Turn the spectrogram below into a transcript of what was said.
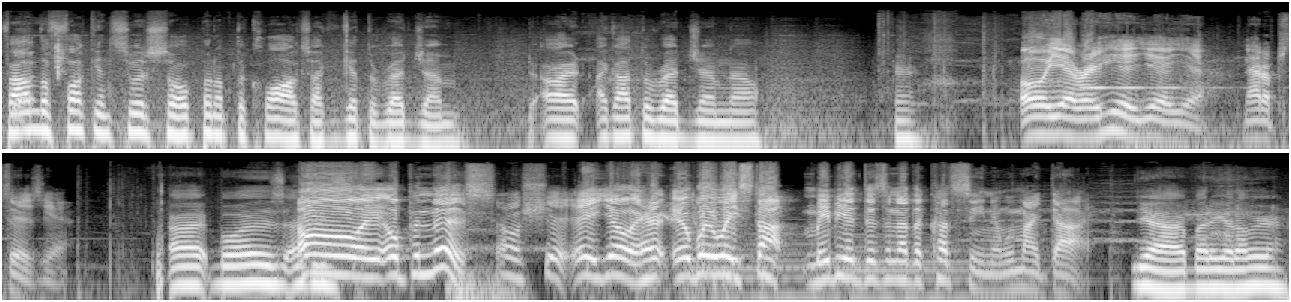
Found the fucking switch to open up the clock so I could get the red gem. Alright, I got the red gem now. Oh yeah, right here. Yeah, yeah. Not upstairs. Yeah. Alright, boys. every- Oh, hey, open this. Oh shit. Hey, yo, here, eh, wait, wait, stop. Maybe there's another cutscene and we might die. Yeah, everybody get over here.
